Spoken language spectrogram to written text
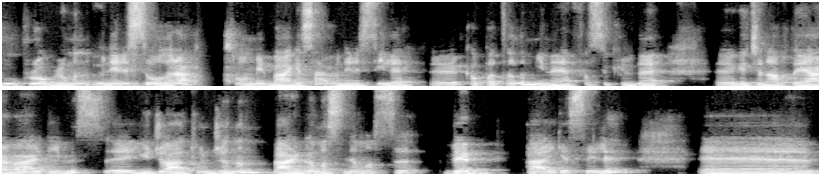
bu programın önerisi olarak son bir belgesel önerisiyle e, kapatalım. Yine Fasikül'de e, geçen hafta yer verdiğimiz Yücel Tunca'nın Bergama Sineması web belgeseli. Ee,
